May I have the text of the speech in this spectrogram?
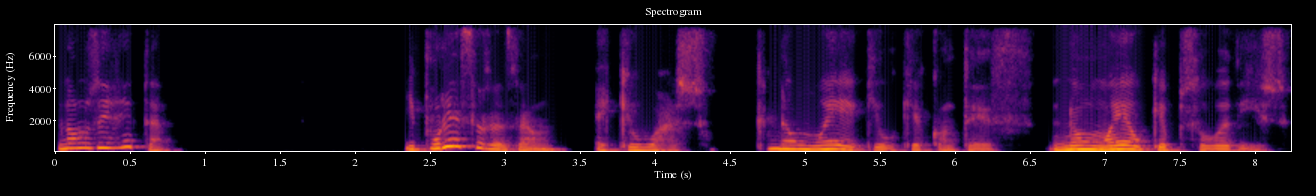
não nos irrita. E por essa razão é que eu acho que não é aquilo que acontece, não é o que a pessoa diz,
